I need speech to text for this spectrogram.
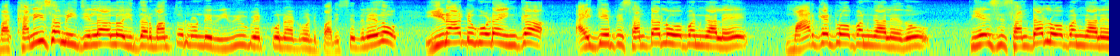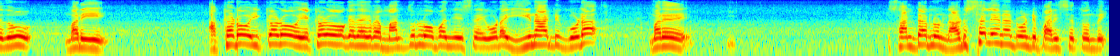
మా కనీసం ఈ జిల్లాలో ఇద్దరు మంత్రుల నుండి రివ్యూ పెట్టుకున్నటువంటి పరిస్థితి లేదు. ఈనాటి కూడా ఇంకా ఐకేపీ సెంటర్లు ఓపెన్ కాలే మార్కెట్లు ఓపెన్ కాలేదు పిఎస్సి సెంటర్లు ఓపెన్ కాలేదు మరి అక్కడో ఇక్కడో ఎక్కడో ఒక దగ్గర మంత్రులు ఓపెన్ చేసినవి కూడా ఈనాటికి కూడా మరి సెంటర్లు నడుస్తలేనటువంటి పరిస్థితి ఉంది.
